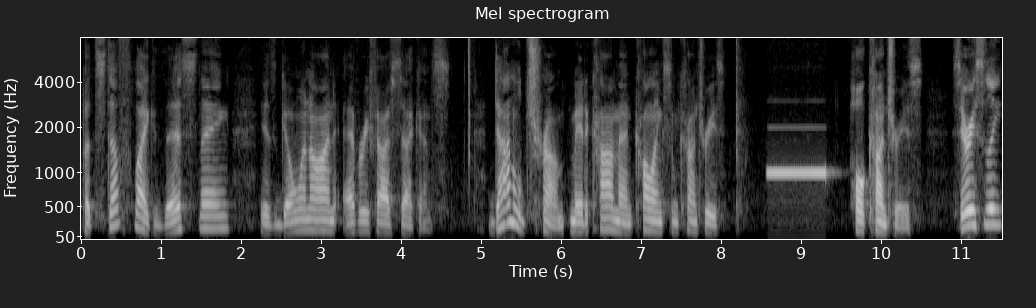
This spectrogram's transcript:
But stuff like this thing is going on every five seconds. Donald Trump made a comment calling some countries whole countries. Seriously?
